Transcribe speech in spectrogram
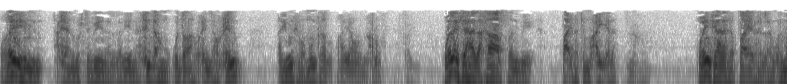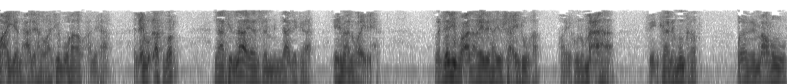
وغيرهم من أعيان المسلمين الذين عندهم قدرة وعندهم علم أن ينكروا المنكر وأن يأمروا بالمعروف طيب. وليس هذا خاصا بطائفة معينة نعم. وإن كانت الطائفة المعينة عليها واجبها وعليها العبء الأكبر لكن لا يلزم من ذلك إهمال غيرها بل يجب على غيرها أن يساعدوها وأن يكونوا معها في إنكار المنكر وأمر المعروف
